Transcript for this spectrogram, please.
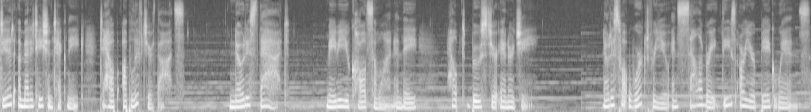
did a meditation technique to help uplift your thoughts, notice that. Maybe you called someone and they helped boost your energy. Notice what worked for you and celebrate. These are your big wins.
